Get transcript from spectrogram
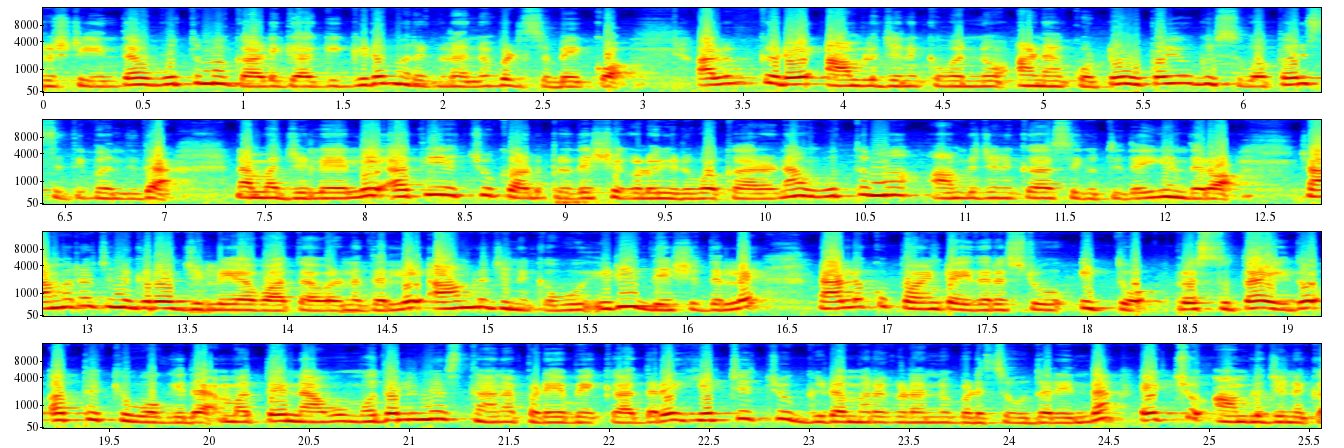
ದೃಷ್ಟಿಯಿಂದ ಉತ್ತಮ ಗಾಳಿಗಾಗಿ ಗಿಡ ಮರಗಳನ್ನು ಬೆಳೆಸಬೇಕು. ಹಲವು ಕಡೆ ಆಮ್ಲಜನಕವನ್ನು ಹಣ ಕೊಟ್ಟು ಉಪಯೋಗಿಸುವ ಪರಿಸ್ಥಿತಿ ಬಂದಿದೆ. ನಮ್ಮ ಜಿಲ್ಲೆಯಲ್ಲಿ ಅತಿ ಹೆಚ್ಚು ಕಾಡು ಪ್ರದೇಶಗಳು ಇರುವ ಕಾರಣ ಉತ್ತಮ ಆಮ್ಲಜನಕ ಸಿಗುತ್ತಿದೆ ಎಂದರು. ಚಾಮರಾಜನಗರ ಜಿಲ್ಲೆಯ ವಾತಾವರಣದಲ್ಲಿ ಆಮ್ಲಜನಕವು ಇಡೀ ದೇಶದಲ್ಲೇ ನಾಲ್ಕು ಪಾಯಿಂಟ್ ಐದರಷ್ಟು ಇತ್ತು. ಪ್ರಸ್ತುತ ಇದು ಹತ್ತಕ್ಕೆ ಹೋಗಿದೆ. ಮತ್ತೆ ನಾವು ಮೊದಲನೇ ಸ್ಥಾನ ಪಡೆಯಬೇಕಾದರೆ ಹೆಚ್ಚೆಚ್ಚು ಗಿಡ ಮರಗಳನ್ನು ಬೆಳೆಸುವುದರಿಂದ ಹೆಚ್ಚು ಆಮ್ಲಜನಕ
